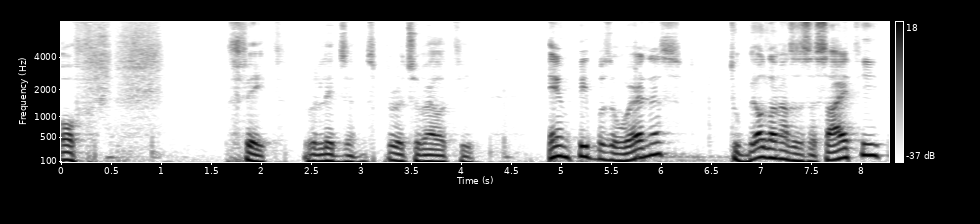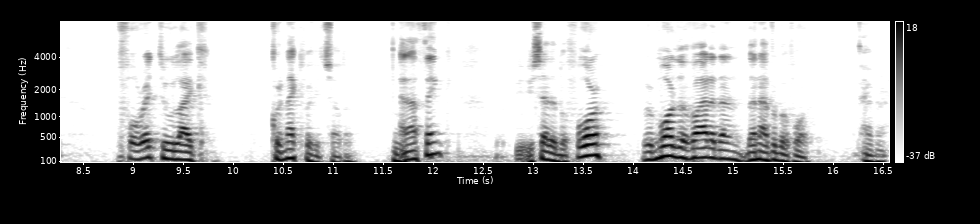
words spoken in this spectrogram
of faith, religion, spirituality in people's awareness to build on as a society for it to like connect with each other. Yeah. And I think you said it before, we're more divided than, than ever before. Ever.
